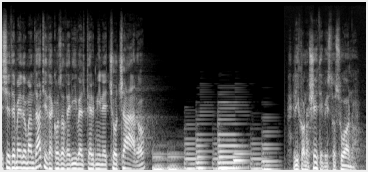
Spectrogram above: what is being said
Vi siete mai domandati da cosa deriva il termine ciociaro? Riconoscete questo suono?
